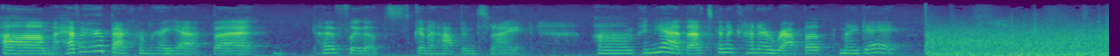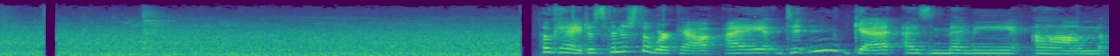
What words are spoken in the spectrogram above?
Um, I haven't heard back from her yet, but hopefully that's gonna happen tonight. Um, and yeah, that's gonna kind of wrap up my day. Okay, just finished the workout. I didn't get as many, um,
